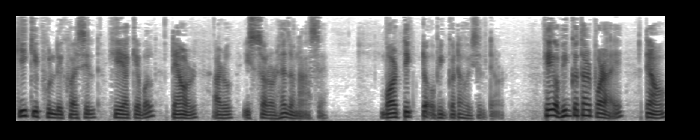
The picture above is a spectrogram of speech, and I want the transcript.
কি কি ফুল দেখুৱাইছিল সেয়া কেৱল তেওঁৰ আৰু ঈশ্বৰৰহে জনা আছে। বৰ তিক্ত অভিজ্ঞতা হৈছিল তেওঁৰ। সেই অভিজ্ঞতাৰ পৰাই তেওঁ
